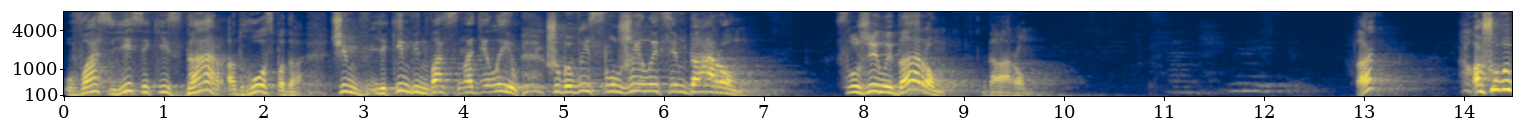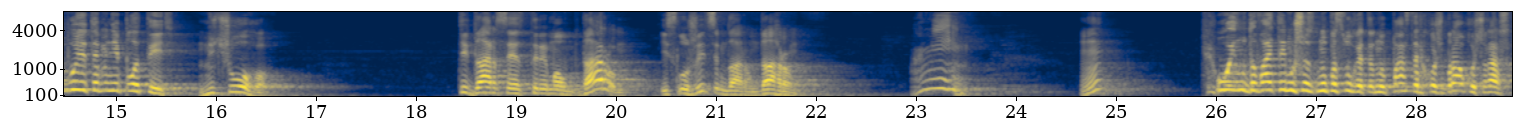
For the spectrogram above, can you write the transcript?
У вас є якийсь дар від Господа, чим, яким Він вас наділив, щоб ви служили цим даром. Служили даром даром. Так? А що ви будете мені платити? Нічого. Ти дар цей отримав даром і служи цим даром даром. Амінь. Ой, ну давайте йому щось. Ну послухайте, ну пастир хоч брав хоч раз,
